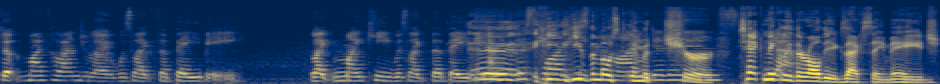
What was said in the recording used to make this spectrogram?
that Michelangelo was like the baby, like Mikey was like the baby. and this he, he's he the most immature. is. Technically, Yeah. they're all the exact same age,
